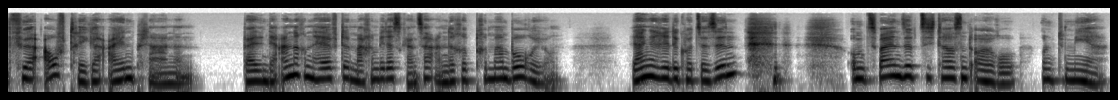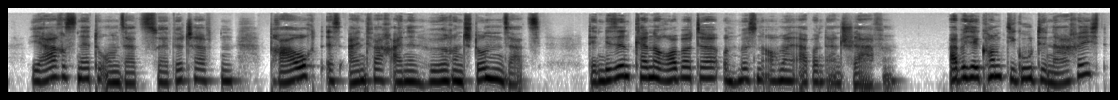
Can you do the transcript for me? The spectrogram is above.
für Aufträge einplanen weil in der anderen Hälfte machen wir das ganze andere Primamborium. Lange Rede, kurzer Sinn. um 72.000 Euro und mehr Jahresnettoumsatz zu erwirtschaften, braucht es einfach einen höheren Stundensatz. Denn wir sind keine Roboter und müssen auch mal ab und an schlafen. Aber hier kommt die gute Nachricht.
